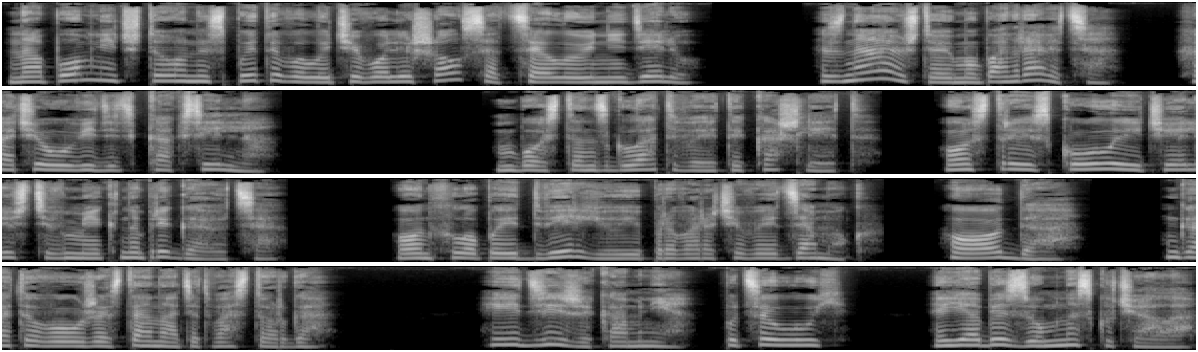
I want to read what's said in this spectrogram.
Напомнить, что он испытывал и чего лишался целую неделю. Знаю, что ему понравится. Хочу увидеть, как сильно. Бостон сглатывает и кашляет. Острые скулы и челюсть вмиг напрягаются. Он хлопает дверью и проворачивает замок. О, да. Готова уже стонать от восторга. «Иди же ко мне, поцелуй. Я безумно скучала».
